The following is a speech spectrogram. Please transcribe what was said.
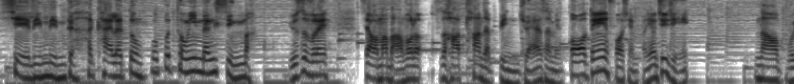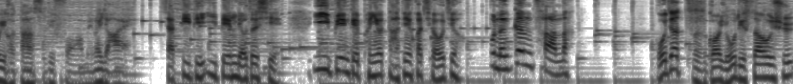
血淋淋的还开了洞，我不同意能行吗？于是乎呢，小王没办法了，只好躺在病床上面打电话向朋友借钱。脑补一下当时的画面了呀，哎，小弟弟一边流着血，一边给朋友打电话求救，不能更惨了。这叫自个儿约的手术，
